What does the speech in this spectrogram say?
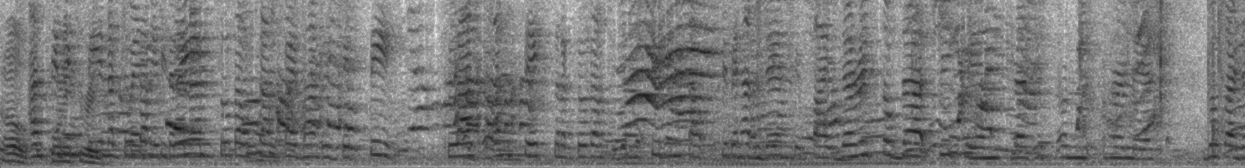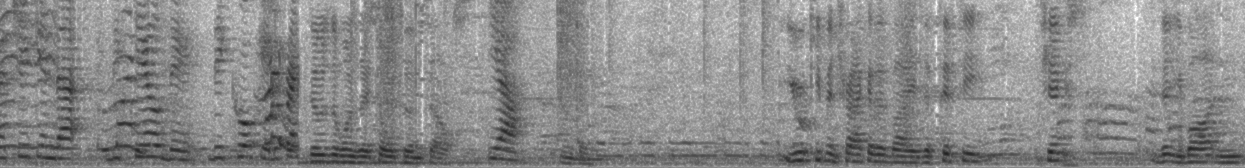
Oh, and 17 23. nagtotal sila ng 2,550 plus ang 6 nagtotal sila ng 765 The rest of the chickens that is on her list, those are the chicken that they killed it, they cook it. Different- Those are the ones they sold to themselves. Yeah. Okay. You were keeping track of it by the 50 chicks that you bought and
